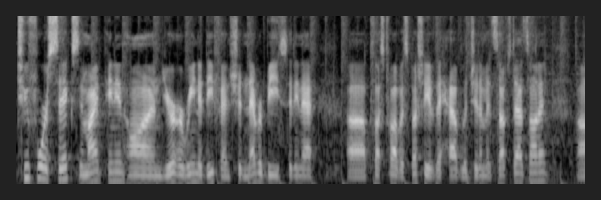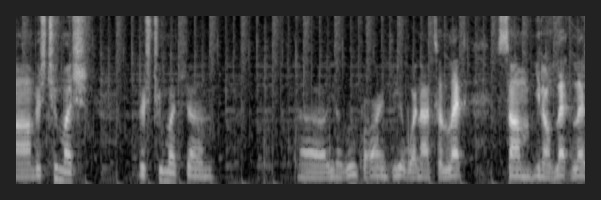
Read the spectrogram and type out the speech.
Two four six, in my opinion, on your arena defense should never be sitting at uh, plus 12, especially if they have legitimate substats on it. Um, there's too much. There's too much. Um, uh, you know, room for RNG or whatnot to let some, you know, let let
